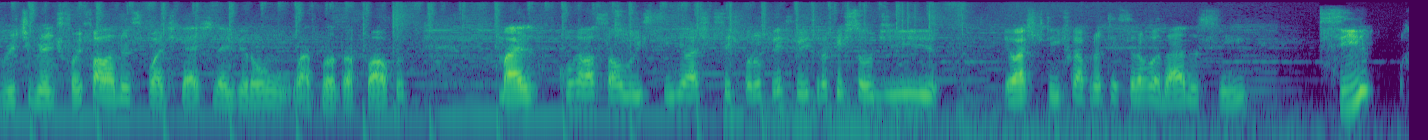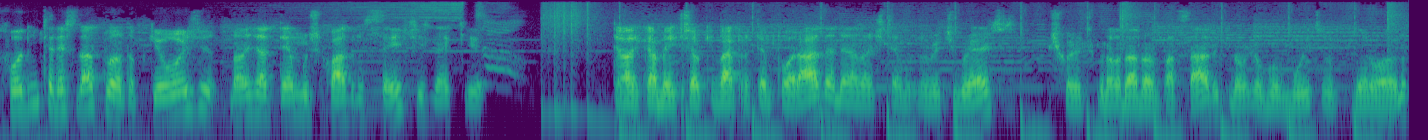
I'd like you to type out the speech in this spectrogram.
O Rich Grant foi falar nesse podcast, né? Virou um Atlanta Falcons. Mas com relação ao Luiz Cine, eu acho que vocês foram perfeitos na questão de. Eu acho que tem que ficar para a terceira rodada, sim. Se for do interesse da Atlanta, porque hoje nós já temos quatro safeties, né? Que teoricamente é o que vai para a temporada, né? Nós temos o Rich Grant, escolha de segunda rodada do ano passado, que não jogou muito no primeiro ano.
